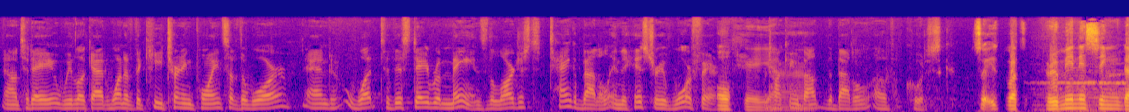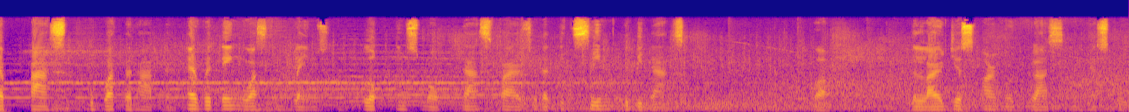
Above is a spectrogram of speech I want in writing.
Now today we look at one of the key turning points of the war and what to this day remains the largest tank battle in the history of warfare. Okay, We're yeah. talking about the Battle of Kursk. So it was reminiscing the past of what had happened. Everything was in flames, cloaked in smoke, gas fire, so that it seemed to be dancing. Wow. The largest armored class in history.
